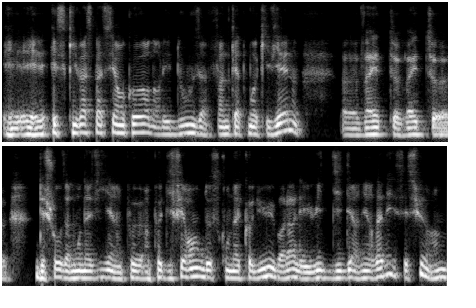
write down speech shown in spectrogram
et, et, ce qui va se passer encore dans les 12 à 24 mois qui viennent va être, va être euh, des choses, à mon avis, un peu, un peu différentes de ce qu'on a connu voilà, les 8-10 dernières années, c'est sûr. Hein.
